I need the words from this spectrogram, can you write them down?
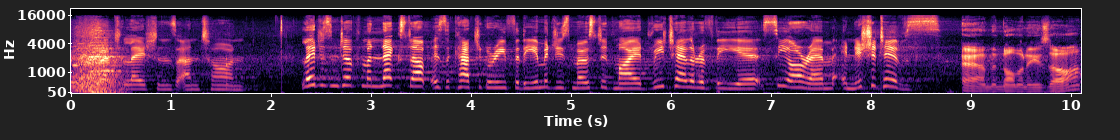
Congratulations, Anton. Ladies and gentlemen, next up is the category for the Image's Most Admired Retailer of the Year CRM Initiatives. And the nominees are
